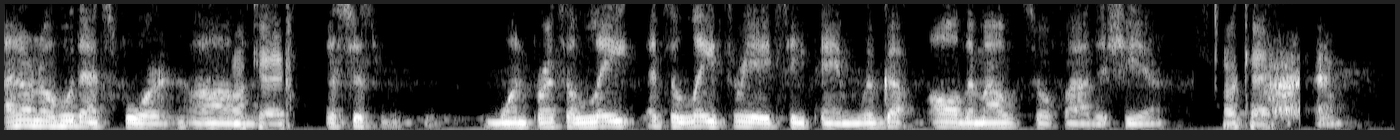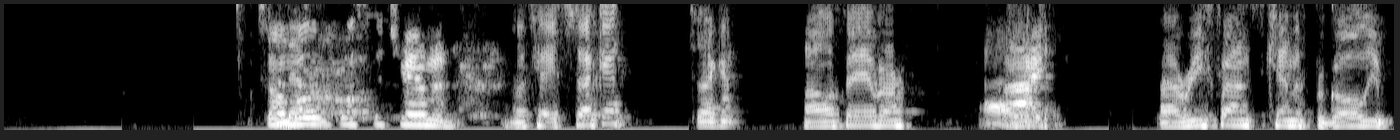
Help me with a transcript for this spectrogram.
I don't know who that's for. Um, Okay, It's just one per, it's a late, it's a late three eight C payment. We've got all of them out so far this year. okay, So moved, Mr. Chairman. okay, second, Second? all in favor? Aye. Uh, refunds, Kenneth Bergoli,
